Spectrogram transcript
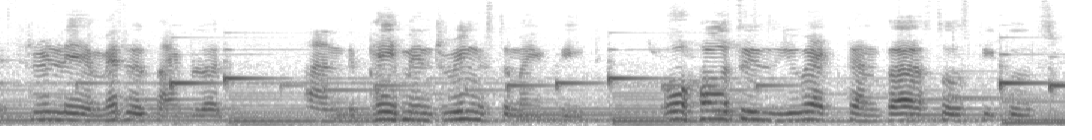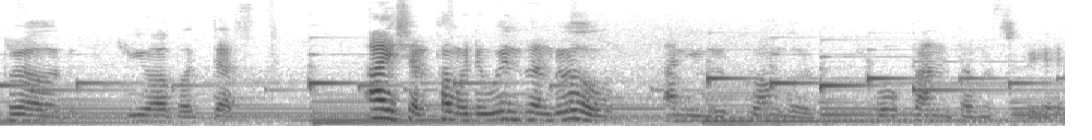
it's really with my blood, and the pavement rings to my feet. O houses erect and vast, those peoples proud, you are but dust. I shall come with the winds and blow, and you will crumble, O phantom sphere.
